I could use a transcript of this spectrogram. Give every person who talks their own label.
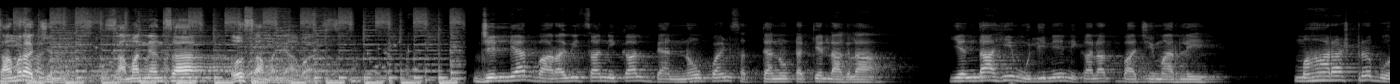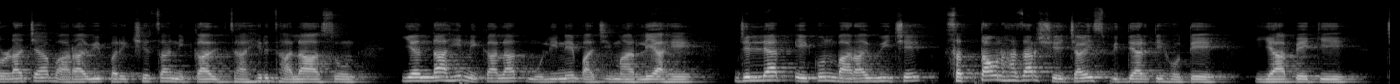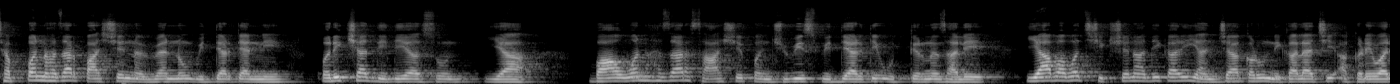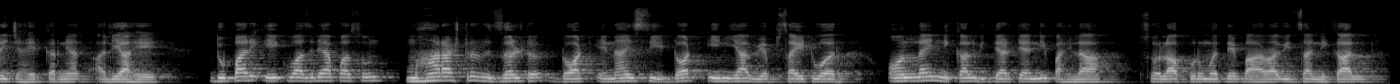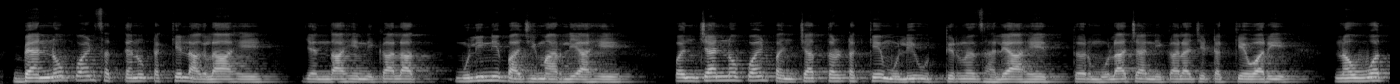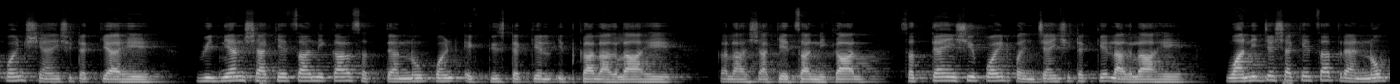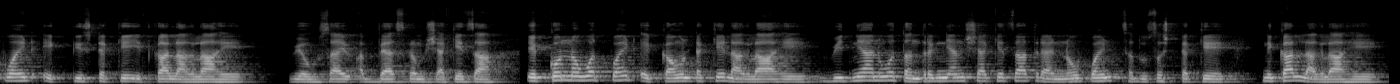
Speaker 1: साम्राज्य. सामान्यांचा असामान्य आवाज.
Speaker 2: जिल्ह्यात बारावीचा निकाल ब्याण्णव पॉईंट सत्त्याण्णव टक्के लागला. यंदाही मुलीने निकालात बाजी मारली. महाराष्ट्र बोर्डाच्या बारावी परीक्षेचा निकाल जाहीर झाला असून यंदाही निकालात मुलीने बाजी मारली आहे. जिल्ह्यात एकूण बारावीचे सत्तावन्न हजार शेहेचाळीस विद्यार्थी होते. यापैकी छप्पन्न हजार पाचशे नव्याण्णव विद्यार्थ्यांनी परीक्षा दिली असून या बावन्न हजार सहाशे पंचवीस विद्यार्थी उत्तीर्ण झाले. याबाबत शिक्षणाधिकारी यांच्याकडून निकालाची आकडेवारी जाहीर करण्यात आली आहे. दुपारी एक वाजल्यापासून Maharashtra result dot N I C dot in या वेबसाईटवर ऑनलाईन निकाल विद्यार्थ्यांनी पाहिला. सोलापूरमध्ये बारावीचा निकाल ब्याण्णव पॉईंट सत्त्याण्णव टक्के लागला आहे. यंदाही निकालात मुलीने बाजी मारली आहे. पंच्याण्णव पॉईंट पंच्याहत्तर टक्के मुली उत्तीर्ण झाल्या आहेत. तर मुलाच्या निकालाची टक्केवारी नव्वद पॉईंट शहाऐंशी टक्के आहे. विज्ञान शाखेचा निकाल सत्त्याण्णव पॉईंट एकतीस टक्के इतका लागला आहे. कला शाखेचा निकाल सत्याऐंशी पॉईंट पंच्याऐंशी टक्के लागला आहे. वाणिज्य शाखेचा त्र्याण्णव पॉईंट एकतीस टक्के इतका लागला आहे. व्यवसाय अभ्यासक्रम शाखेचा एकोणनव्वद पॉईंट एकावन्न टक्के लागला आहे. विज्ञान व तंत्रज्ञान शाखेचा त्र्याण्णव पॉईंट सदुसष्ट टक्के निकाल लागला आहे.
